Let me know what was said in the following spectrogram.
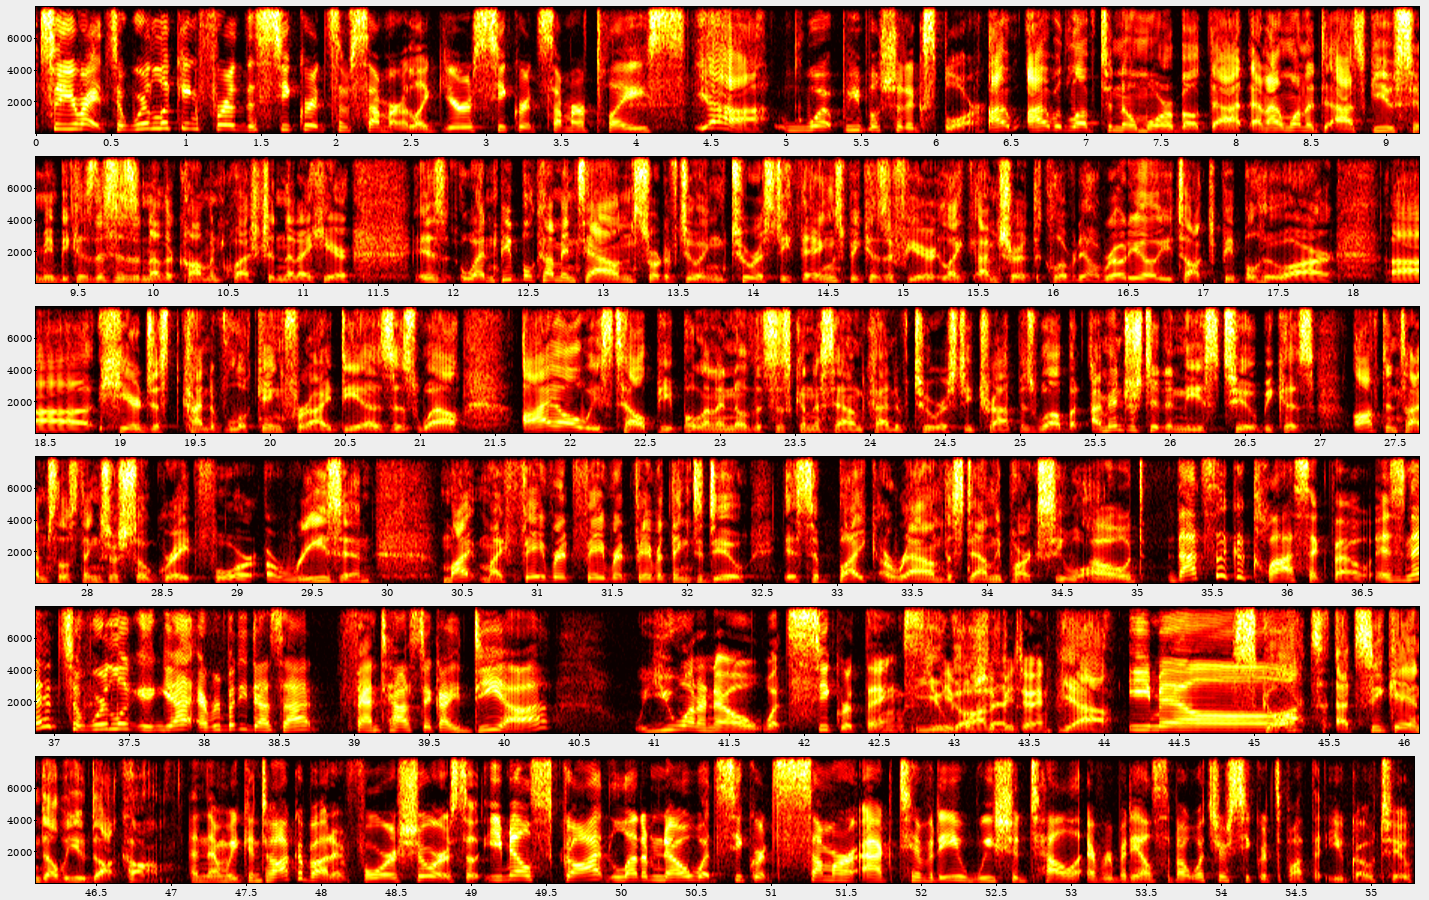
So you're right. So we're looking for the secrets of summer, like your secret summer place, Yeah. what people should explore. I, I would love to know more about that. And I wanted to ask you, Simi, because this is another common question that I hear is when people come in town sort of doing touristy things, because if you're like, I'm sure at the Cloverdale Rodeo, you talk to people who are uh, here just kind of looking for ideas as well. I always tell people, and I know this is going to sound kind of touristy trap as well, but I'm interested in these too, because oftentimes those things are so great for a reason. My, my favorite, favorite, favorite thing to do is to bike around the Stanley Park seawall. Oh, that's like a classic, though, isn't it? So we're looking, yeah, everybody does that. Fantastic idea. You want to know what secret things You people should it. be doing. Yeah. Email Scott at cknw.com. and then we can talk about it for sure. So email Scott, let him know what secret summer activity we should tell everybody else about. What's your secret spot that you go to?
